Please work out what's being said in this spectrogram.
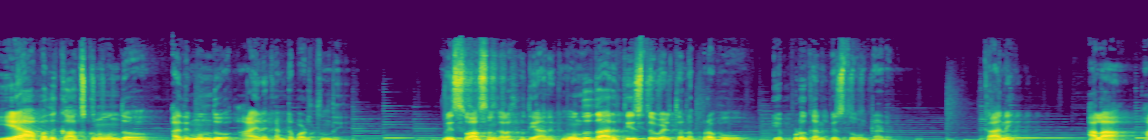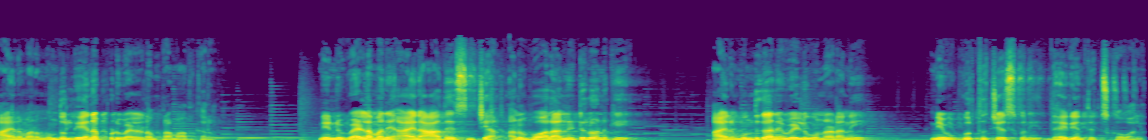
ఏ ఆపద కాచుకుని ఉందో అది ముందు ఆయన కంటపడుతుంది. విశ్వాసం గల హృదయానికి ముందు దారి తీస్తూ వెళ్తున్న ప్రభువు ఎప్పుడూ కనిపిస్తూ ఉంటాడు. కానీ అలా ఆయన మన ముందు లేనప్పుడు వెళ్ళడం ప్రమాదకరం. నిన్ను వెళ్ళమని ఆయన ఆదేశించే అనుభవాలన్నిటిలోనికి ఆయన ముందుగానే వెళ్ళి ఉన్నాడని నీవు గుర్తు చేసుకుని ధైర్యం తెచ్చుకోవాలి.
